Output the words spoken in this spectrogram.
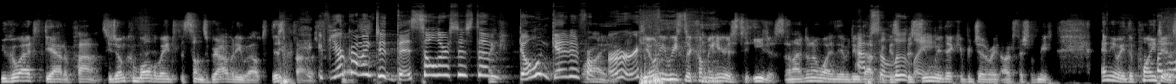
you go out to the outer planets. You don't come all the way into the sun's gravity well to this planet. If you're coming to this solar system, don't get it from Why? Earth. The only reason they're coming here is to eat us, and I don't know why they would do that because presumably they could regenerate artificial meat. Anyway, the point is,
